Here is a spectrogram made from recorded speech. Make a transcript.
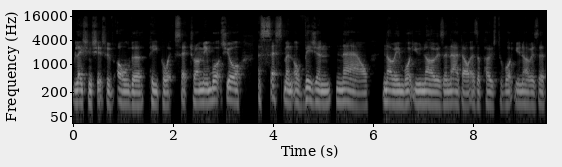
relationships with older people, etc. I mean, what's your assessment or vision now knowing what you know as an adult as opposed to what you know as a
